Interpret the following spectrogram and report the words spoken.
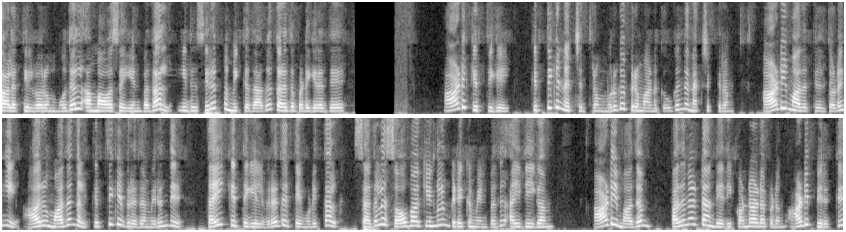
காலத்தில் வரும் முதல் அமாவாசை என்பதால் இது சிறப்பு மிக்கதாக கருதப்படுகிறது. ஆடி கிருத்திகை கிருத்திகை நட்சத்திரம் முருகப்பெருமானுக்கு உகந்த நட்சத்திரம். ஆடி மாதத்தில் தொடங்கி ஆறு மாதங்கள் கிருத்திகை விரதம் இருந்து தை கிருத்திகையில் விரதத்தை முடித்தால் சகல சௌபாக்கியங்களும் கிடைக்கும் என்பது ஐதீகம். ஆடி மாதம் பதினெட்டாம் தேதி கொண்டாடப்படும் ஆடிப்பெருக்கு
